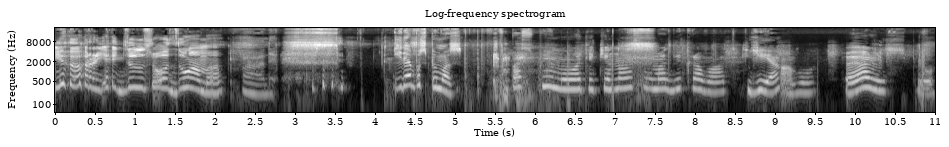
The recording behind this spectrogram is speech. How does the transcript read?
Ігор, я йду до свого дома. А, де? Ідемо поспимо. Поспимо, тільки у нас нема дві кровати. Є. А вот. Я же сплю.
